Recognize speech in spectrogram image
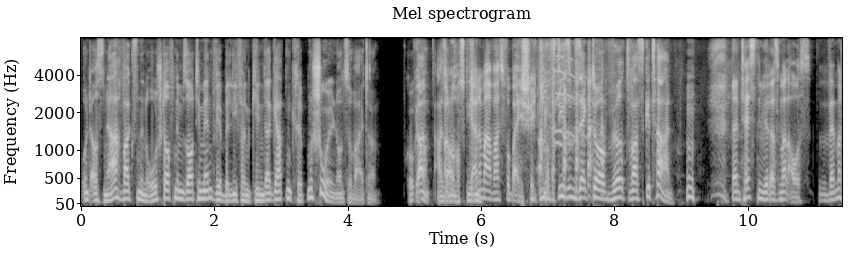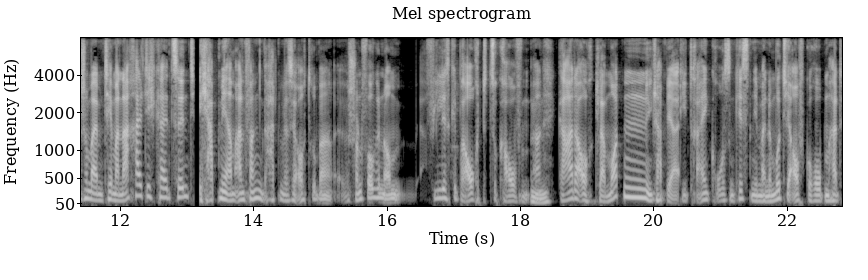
und aus nachwachsenden Rohstoffen im Sortiment. Wir beliefern Kindergärten, Krippen, Schulen und so weiter. Guck ja, an. Also auch auf diesem, gerne mal was vorbeischicken. Auf diesem Sektor wird was getan. Dann testen wir das mal aus. Wenn wir schon beim Thema Nachhaltigkeit sind, ich habe mir am Anfang, da hatten wir es ja auch drüber, äh, schon vorgenommen, vieles gebraucht zu kaufen. Mhm. Ja. Gerade auch Klamotten. Ich habe ja die drei großen Kisten, die meine Mutti aufgehoben hat,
